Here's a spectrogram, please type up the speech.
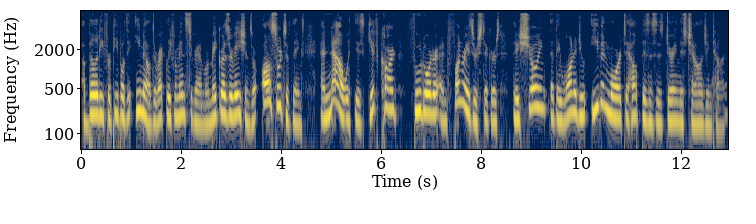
ability for people to email directly from Instagram or make reservations or all sorts of things. And now with this gift card, food order, and fundraiser stickers, they're showing that they want to do even more to help businesses during this challenging time.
